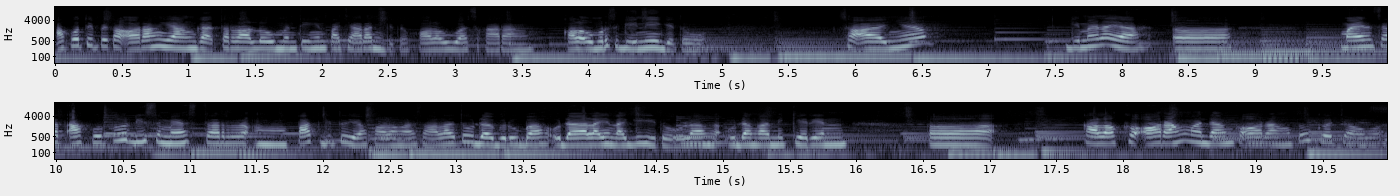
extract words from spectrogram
aku tipikal orang yang nggak terlalu mentingin pacaran gitu. Kalau buat sekarang kalau umur segini gitu. Soalnya gimana ya uh, mindset aku tuh di semester 4 gitu ya kalau nggak salah tuh udah berubah udah lain lagi gitu. Udah udah nggak mikirin uh, kalau ke orang mandang ke orang tuh ke cowok.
